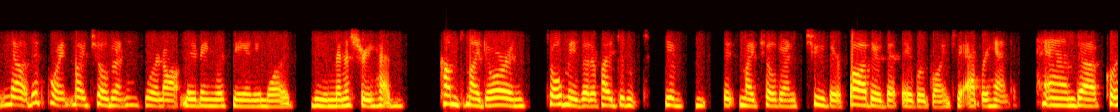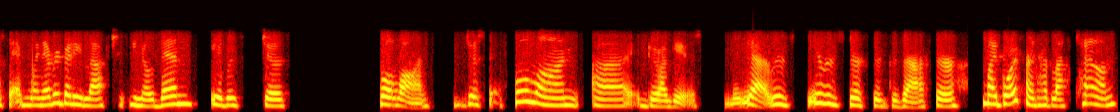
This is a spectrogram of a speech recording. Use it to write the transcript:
now, at this point, my children were not living with me anymore. The ministry had come to my door and told me that if I didn't give my children to their father, that they were going to apprehend. And uh, of course, when everybody left, you know, then it was just full on, just full on uh, drug use. Yeah, it was it was just a disaster. My boyfriend had left town.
